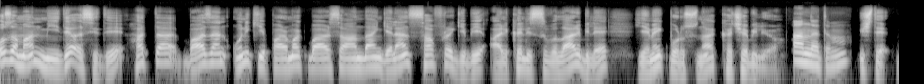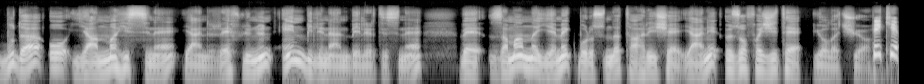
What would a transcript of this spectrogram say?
o zaman mide asidi hatta bazen 12 parmak bağırsağından gelen safra gibi alkali sıvılar bile yemek borusuna kaçabiliyor. Anladım. İşte bu da o yanma hissine yani reflünün en bilinen belirtisine ve zamanla yemek borusunda tahrişe yani özofajite yol açıyor. Peki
